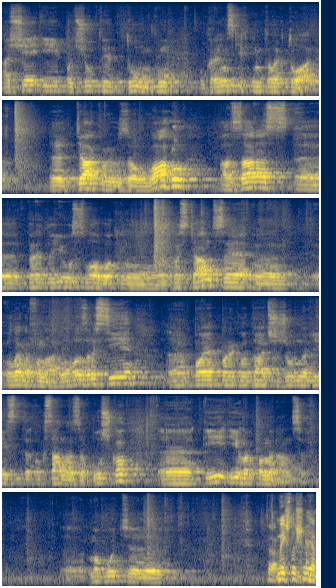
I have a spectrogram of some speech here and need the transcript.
а ще і почути думку українських інтелектуалів. Е, Дякую за увагу. А зараз е, передаю слово е, гостям. Це Олена Фонарлова з Росії, поет-перекладач, журналіст Оксана Забушко і Ігор Померанцев. Мабуть. Вийшло, що я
